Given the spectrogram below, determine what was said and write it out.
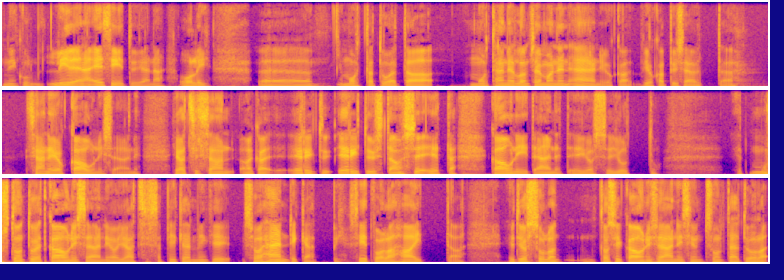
niin kuin livenä esiintyjänä oli, öö, mutta, tuota, mutta hänellä on semmoinen ääni, joka, joka pysäyttää sehän ei ole kaunis ääni. Jatsissahan aika erity, erityistä on se, että kauniit äänet ei ole se juttu. Et musta tuntuu, että kaunis ääni on jatsissa pikemminkin, se on handicappi, siitä voi olla haittaa. Et jos sulla on tosi kaunis ääni, niin sun täytyy olla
